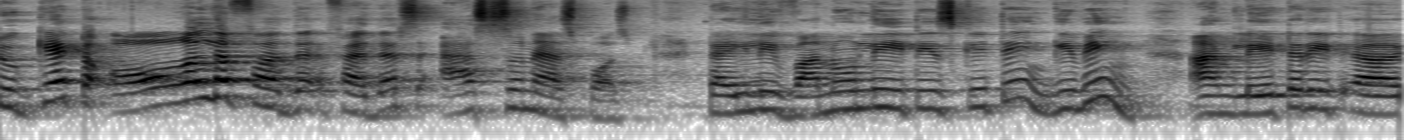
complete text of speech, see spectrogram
to get all the feather, feathers as soon as possible. Daily one only it is getting giving and later it uh,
